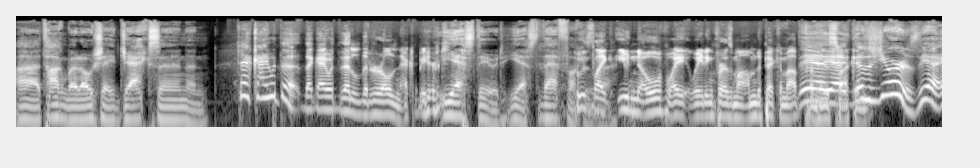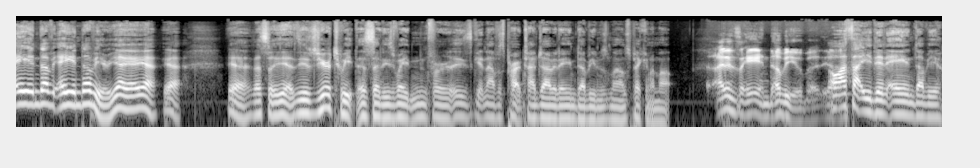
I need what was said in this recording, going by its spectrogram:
uh, talking about O'Shea Jackson and That guy with the that guy with the literal neck beard, yes, dude, yes, that fucking who's like guy. you know, wait, waiting for his mom to pick him up. from yeah, his yeah, fucking, it was yours, yeah, A and W, A and W, yeah, yeah, yeah, yeah. Yeah, that's what. Yeah, it was your tweet that said he's waiting for. He's getting off his part time job at A and W, and his mom's picking him up. I didn't say A and W, but yeah. Oh, I thought you did A and W.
